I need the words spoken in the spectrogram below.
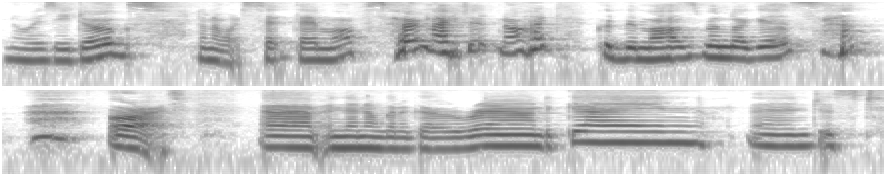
Noisy dogs. Don't know what set them off so late at night. Could be my husband, I guess. All right. Um, and then I'm going to go around again and just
